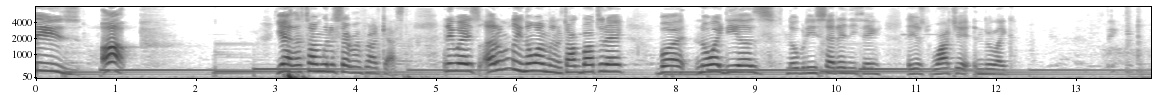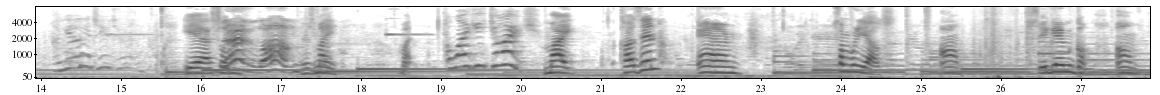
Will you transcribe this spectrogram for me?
is up? Yeah, that's how I'm gonna start my podcast. Anyways, I don't really know what I'm gonna talk about today, but no ideas. Nobody said anything. They just watch it and they're like, I'm giving it to you too. yeah. So there's my I want to get charged. my cousin and somebody else. Um, say game and go. Um,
